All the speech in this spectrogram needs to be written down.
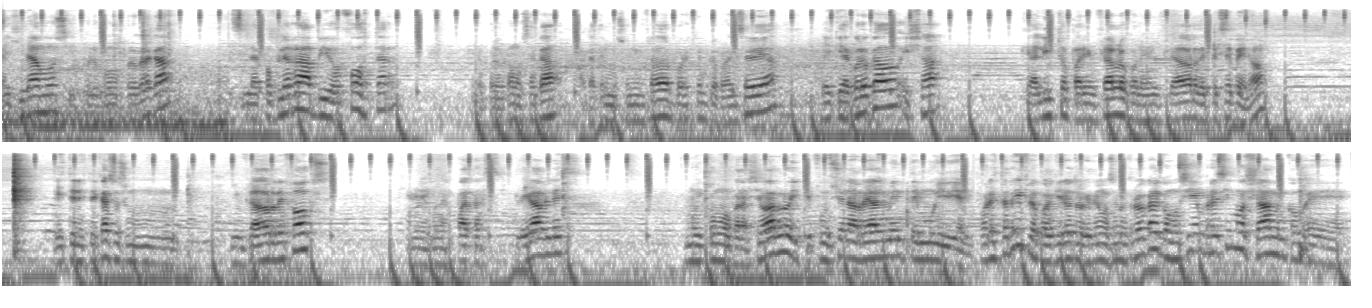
Ahí giramos y después lo podemos colocar acá. Es el acople rápido, Foster, que lo colocamos acá. Acá tenemos un inflador, por ejemplo, para que se vea. Ahí queda colocado y ya queda listo para inflarlo con el inflador de PCP, ¿no? Este en este caso es un inflador de Fox, con las patas plegables, muy cómodo para llevarlo y que funciona realmente muy bien. Por este rifle o cualquier otro que tenemos en nuestro local, como siempre decimos, llamen, eh,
